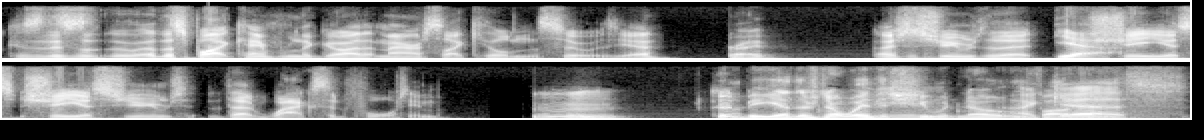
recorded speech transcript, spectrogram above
because this is the spike came from the guy that Marasi killed in the sewers. Yeah, Right. I just assumed that Yeah. she as- she assumed that Wax had fought him Hmm. Could be. Yeah. There's no way I that she would know who I fought him. guess.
